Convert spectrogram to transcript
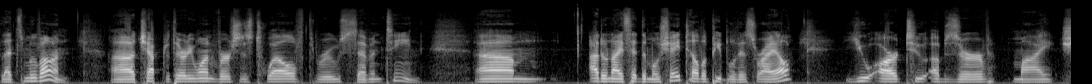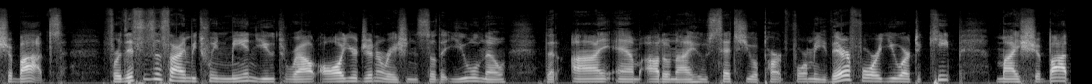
Let's move on. Uh, chapter 31, verses 12 through 17. Um, Adonai said to Moshe, Tell the people of Israel, you are to observe my Shabbats. For this is a sign between me and you throughout all your generations, so that you will know that I am Adonai who sets you apart for me. Therefore, you are to keep my Shabbat,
